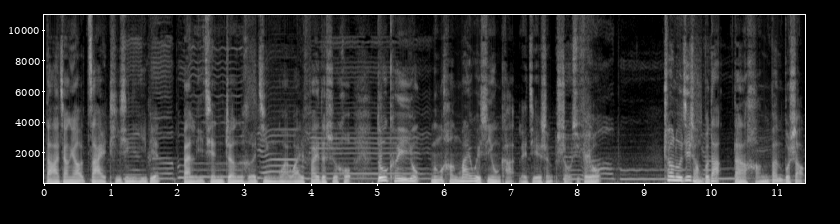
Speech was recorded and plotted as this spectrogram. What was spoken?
大江要再提醒你一遍，办理签证和境外 WiFi 的时候，都可以用农行 MyWay 信用卡来节省手续费哦。串路机场不大，但航班不少，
